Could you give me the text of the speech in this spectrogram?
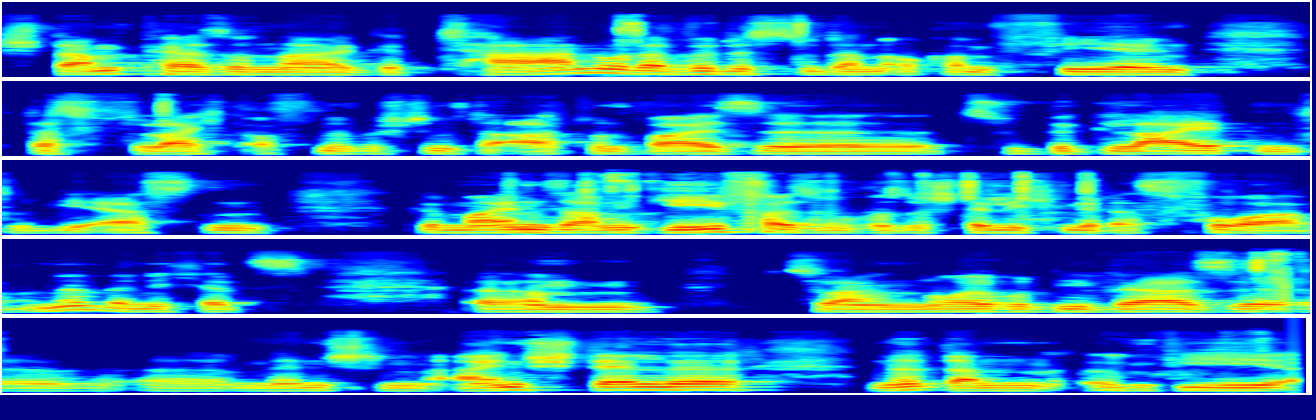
Stammpersonal getan oder würdest du dann auch empfehlen, das vielleicht auf eine bestimmte Art und Weise zu begleiten, so die ersten gemeinsamen Gehversuche, so stelle ich mir das vor. Ne? Wenn ich jetzt ähm, sozusagen neurodiverse äh, Menschen einstelle, ne, dann irgendwie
